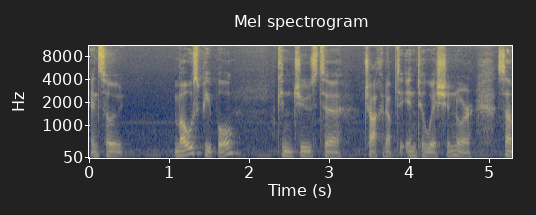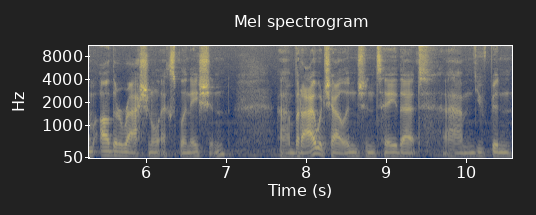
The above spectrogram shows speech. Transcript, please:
And so most people can choose to chalk it up to intuition or some other rational explanation. Uh, but I would challenge and say that um, you've been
